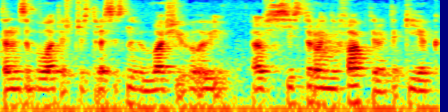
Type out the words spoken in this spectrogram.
та не забувати, що стрес існує в вашій голові. А всі сторонні фактори, такі як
